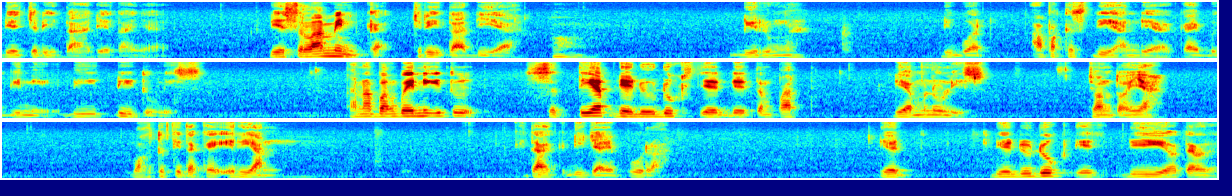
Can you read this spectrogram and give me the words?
dia cerita, dia tanya, dia selamin kak cerita dia. Oh. di rumah dibuat apa kesedihan dia kayak begini di- ditulis. Karena bang Benny itu setiap dia duduk di, di tempat dia menulis. Contohnya waktu kita ke Irian kita di Jayapura dia dia duduk di di hotel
